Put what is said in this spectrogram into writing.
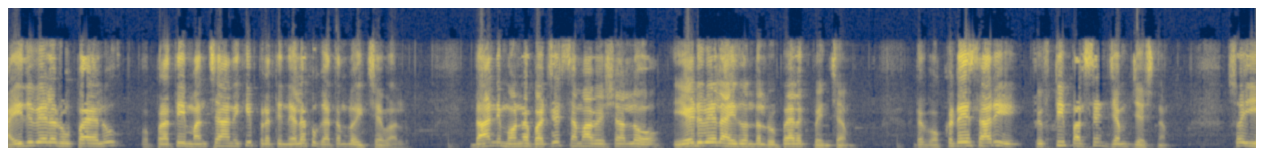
ఐదు వేల రూపాయలు ప్రతి మంచానికి ప్రతి నెలకు గతంలో ఇచ్చేవాళ్ళు. దాన్ని మొన్న బడ్జెట్ సమావేశాల్లో ఏడు వేల ఐదు వందల రూపాయలకు పెంచాం. అంటే ఒక్కటేసారి ఫిఫ్టీ పర్సెంట్ జంప్ చేసినాం. సో ఈ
